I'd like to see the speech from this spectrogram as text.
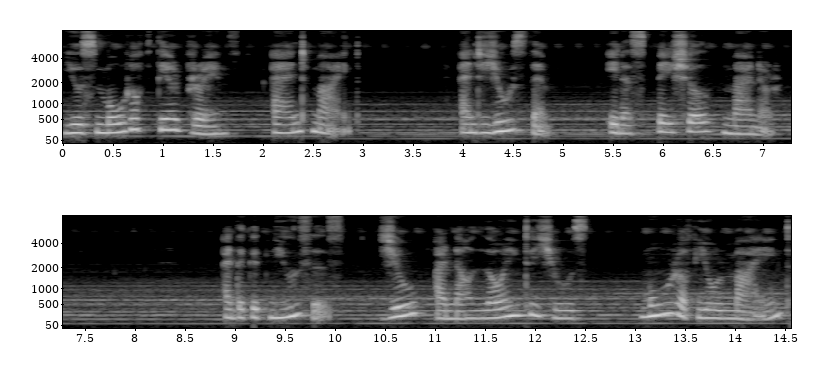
use more of their brains and mind and use them in a special manner and the good news is, you are now learning to use more of your mind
